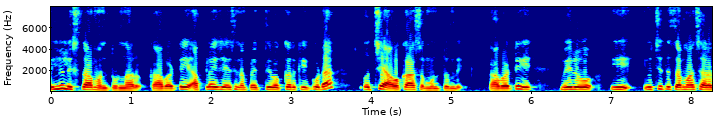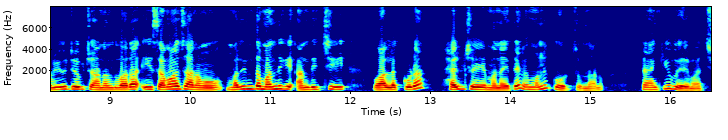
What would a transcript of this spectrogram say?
ఇల్లులు ఇస్తామంటున్నారు. కాబట్టి అప్లై చేసిన ప్రతి ఒక్కరికి కూడా వచ్చే అవకాశం ఉంటుంది. కాబట్టి మీరు ఈ ఉచిత సమాచారం యూట్యూబ్ ఛానల్ ద్వారా ఈ సమాచారము మరింత మందికి అందించి వాళ్ళకు కూడా హెల్ప్ చేయమని అయితే మిమ్మల్ని కోరుతున్నాను థ్యాంక్ యూ వెరీ మచ్.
